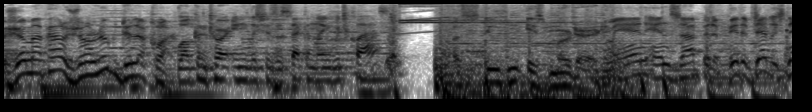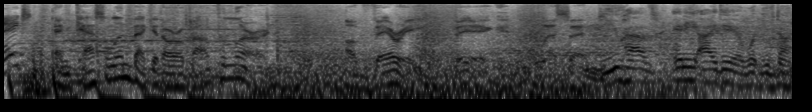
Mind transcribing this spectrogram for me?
Je m'appelle Jean-Luc Delacroix. Welcome to our English as a second language class. A student is murdered. A Man ends up in a pit of deadly snakes. And Castle and Beckett are about to learn a very big lesson. Do you have any idea what you've done?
